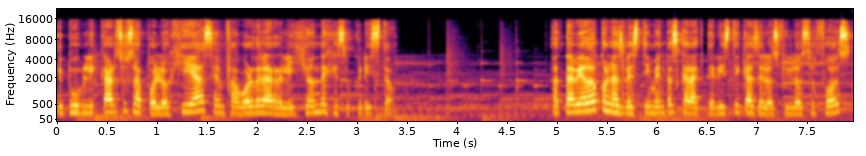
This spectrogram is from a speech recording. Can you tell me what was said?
y publicar sus apologías en favor de la religión de Jesucristo. Ataviado con las vestimentas características de los filósofos,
